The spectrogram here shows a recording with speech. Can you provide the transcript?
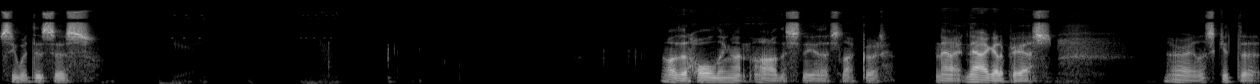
see what this is. Oh, that holding on. Oh, this yeah, that's not good. Now, now I got to pass. All right, let's get the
